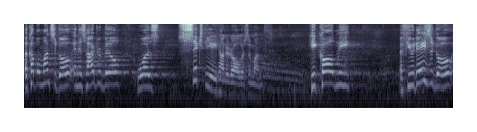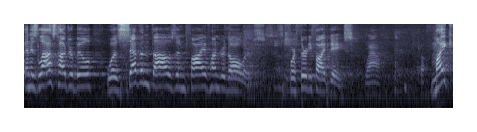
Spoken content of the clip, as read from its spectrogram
a couple months ago and his hydro bill was $6,800 a month. He called me a few days ago and his last hydro bill was $7,500 for 35 days. Wow. Mike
